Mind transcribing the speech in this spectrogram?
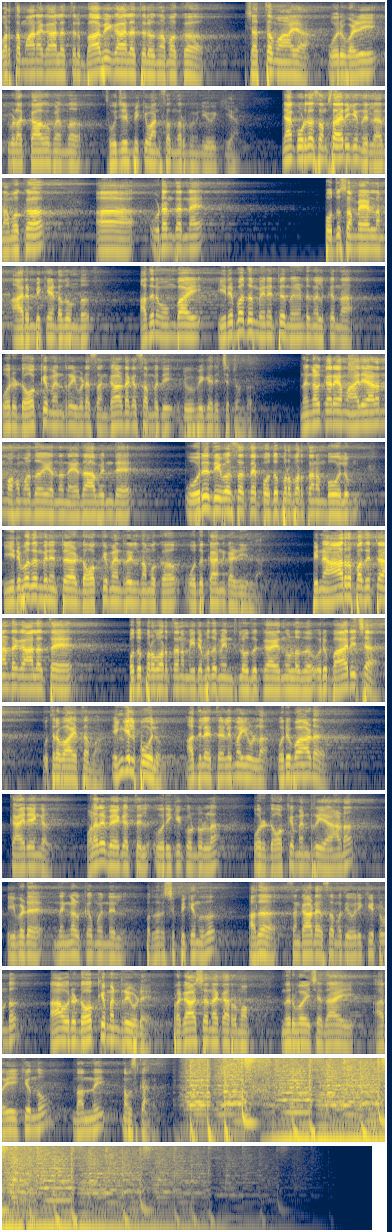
വർത്തമാനകാലത്തിലും ഭാവി കാലത്തിലും നമുക്ക് ശക്തമായ ഒരു വഴി വിളക്കാകുമെന്ന് സൂചിപ്പിക്കുവാൻ സന്ദർഭം വിനിയോഗിക്കുകയാണ്. ഞാൻ കൂടുതൽ സംസാരിക്കുന്നില്ല. നമുക്ക് ഉടൻ തന്നെ പൊതുസമ്മേളനം ആരംഭിക്കേണ്ടതുണ്ട്. അതിനു മുമ്പായി ഇരുപത് മിനിറ്റ് നീണ്ടു നിൽക്കുന്ന ഒരു ഡോക്യുമെന്ററി ഇവിടെ സംഘാടക സമിതി രൂപീകരിച്ചിട്ടുണ്ട്. നിങ്ങൾക്കറിയാം ആര്യാടൻ മുഹമ്മദ് എന്ന നേതാവിന്റെ ഒരു ദിവസത്തെ പൊതുപ്രവർത്തനം പോലും ഇരുപത് മിനിറ്റ് ഡോക്യുമെന്ററിയിൽ നമുക്ക് ഒതുക്കാൻ കഴിയില്ല. പിന്നെ ആറ് പതിറ്റാണ്ട് കാലത്തെ പൊതുപ്രവർത്തനം ഇരുപത് മിനിറ്റിൽ ഒതുക്കുക എന്നുള്ളത് ഒരു ഭാരിച്ച ഉത്തരവാദിത്തമാണ്. എങ്കിൽ പോലും അതിലെ തെളിമയുള്ള ഒരുപാട് കാര്യങ്ങൾ വളരെ വേഗത്തിൽ ഒരുക്കിക്കൊണ്ടുള്ള ഒരു ഡോക്യുമെന്ററിയാണ് ഇവിടെ നിങ്ങൾക്ക് മുന്നിൽ പ്രദർശിപ്പിക്കുന്നത്. അത് സംഘാടക സമിതി ഒരുക്കിയിട്ടുണ്ട്. ആ ഒരു ഡോക്യുമെന്ററിയുടെ പ്രകാശന കർമ്മം നിർവഹിച്ചതായി അറിയിക്കുന്നു. നന്ദി നമസ്കാരം.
